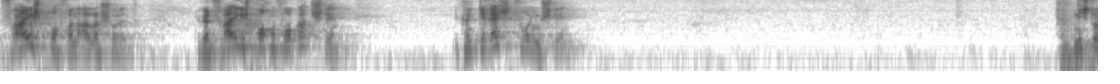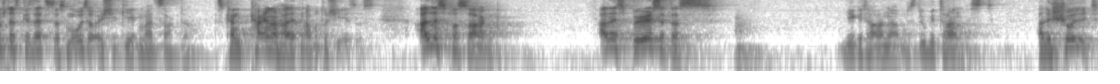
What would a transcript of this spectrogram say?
Freispruch von aller Schuld. Ihr könnt freigesprochen vor Gott stehen. Ihr könnt gerecht vor ihm stehen. Nicht durch das Gesetz, das Mose euch gegeben hat, sagt er. Das kann keiner halten, aber durch Jesus. Alles Versagen, alles Böse, das wir getan haben, das du getan hast, alle Schuld,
